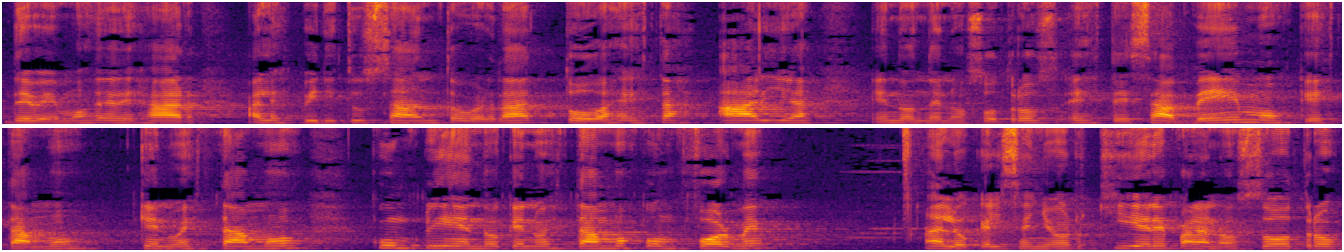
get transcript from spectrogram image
debemos de dejar al Espíritu Santo, ¿verdad? Todas estas áreas en donde nosotros este, sabemos que, estamos, que no estamos cumpliendo, que no estamos conforme a lo que el Señor quiere para nosotros,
